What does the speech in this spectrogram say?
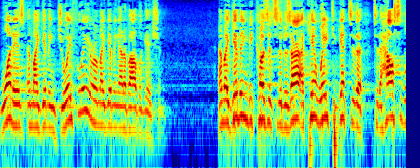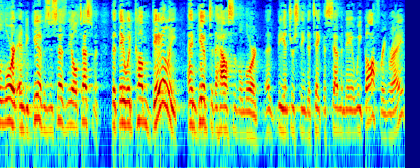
One is, am I giving joyfully or am I giving out of obligation? Am I giving because it's the desire? I can't wait to get to the, to the house of the Lord and to give, as it says in the Old Testament, that they would come daily and give to the house of the Lord. It'd be interesting to take a seven day a week offering, right?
